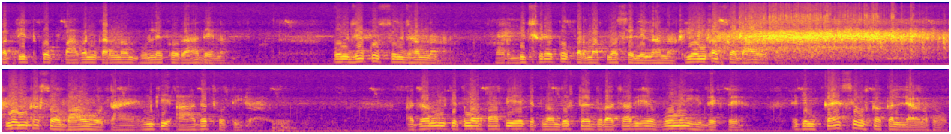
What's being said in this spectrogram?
पतित को पावन करना, भूले को राह देना। उलझे को सुलझाना और बिछड़े को परमात्मा से मिलाना, ये उनका स्वभाव होता है। ये उनका स्वभाव होता है, उनकी आदत होती है। अजामिल कितना पापी है, कितना दुष्ट है, दुराचारी है, वो नहीं देखते। लेकिन कैसे उसका कल्याण हो?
